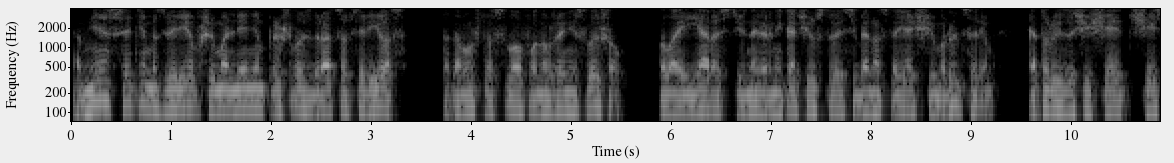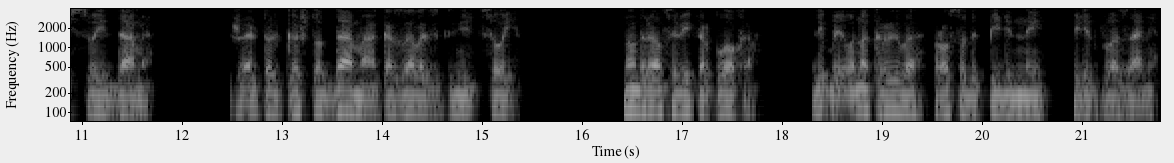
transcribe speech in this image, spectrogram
А мне с этим озверевшим оленем пришлось драться всерьез, потому что слов он уже не слышал, яростью и наверняка чувствуя себя настоящим рыцарем, который защищает честь своей дамы. Жаль только, что дама оказалась гнильцой. Но дрался Виктор плохо. Либо его накрыло, просто допиленный перед глазами.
